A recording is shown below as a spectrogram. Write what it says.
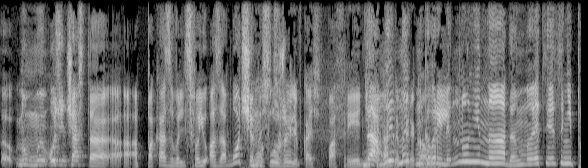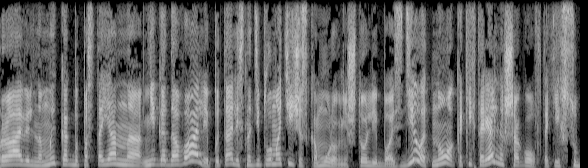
Э, ну, мы очень часто а, а, показывали свою озабоченность. Мы служили в качестве посредника. Да, мы, мы, мы говорили, ну не надо, мы, это, это неправильно. Мы как бы постоянно негодовали, пытались на дипломатическом уровне что-либо сделать, но каких-то реальных шагов, таких суб,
